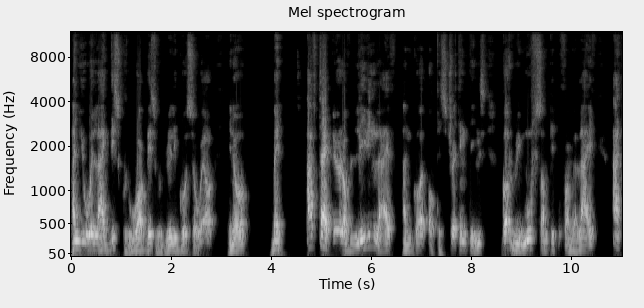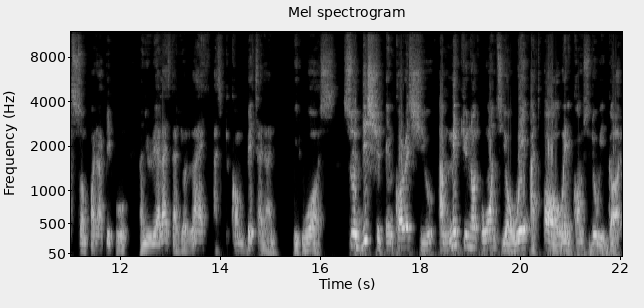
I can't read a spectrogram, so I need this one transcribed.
And you were like, this could work, this would really go so well, you know. But after a period of living life and God orchestrating things, God removes some people from your life adds some other people and you realize that your life has become better than it was. So this should encourage you and make you not want your way at all when it comes to do with God,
